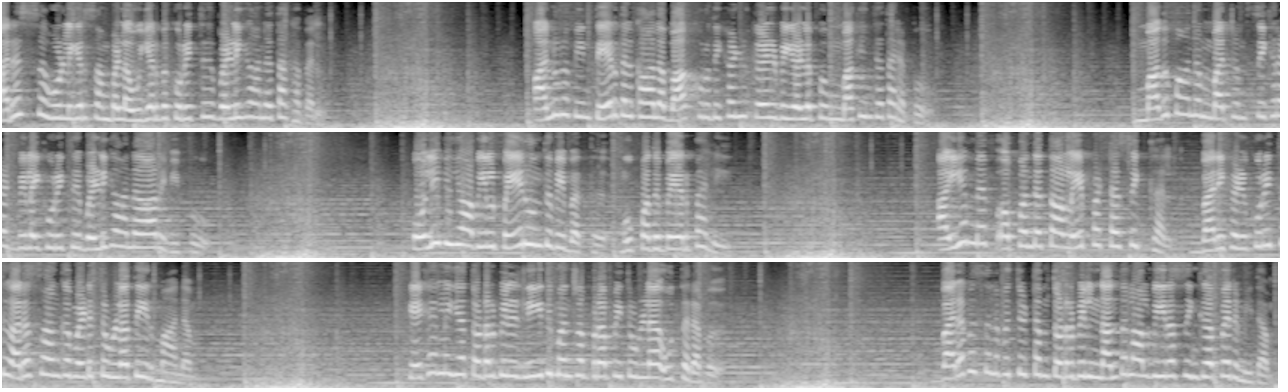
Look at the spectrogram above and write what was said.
அரசு ஊழியர் சம்பள உயர்வு குறித்து வெளியான தகவல். அனுரவின் தேர்தல் கால வாக்குறுதிகள் கேள்வி எழுப்பும் மகிந்த தரப்பு. மதுபானம் மற்றும் சிகரெட் விலை குறித்து வெளியான அறிவிப்பு. பொலிவியாவில் பேருந்து விபத்து முப்பது பேர் பலி. ஐஎம்எஃப் ஒப்பந்தத்தால் ஏற்பட்ட சிக்கல் வரிகள் குறித்து அரசாங்கம் எடுத்துள்ள தீர்மானம். கெஹர்லியா தொடர்பில் நீதிமன்றம் பிறப்பித்துள்ள உத்தரவு. வரவு செலவு திட்டம் தொடர்பில் நந்தலால் வீரசிங்க பெருமிதம்.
